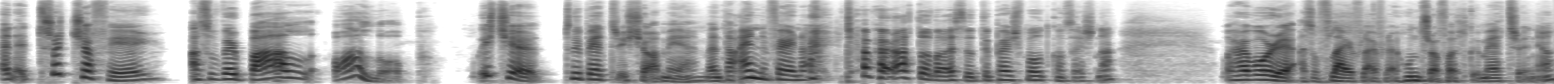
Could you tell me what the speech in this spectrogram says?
en trött chaufför, alltså verbal och allop. Och inte tog bättre inte med mig. Men det ene färgerna, det var att då så det Depeche Mode-konserterna. Och här var det alltså fly fly fly hundra folk i metren, ja.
